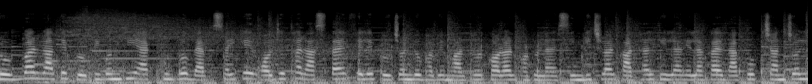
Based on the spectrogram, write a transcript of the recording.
রোববার রাতে প্রতিবন্ধী এক ক্ষুদ্র ব্যবসায়ীকে অযথা রাস্তায় ফেলে প্রচণ্ডভাবে মারধর করার ঘটনায় সিঙ্গিচড়ার কাঁঠালটিলা এলাকায় ব্যাপক চাঞ্চল্য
